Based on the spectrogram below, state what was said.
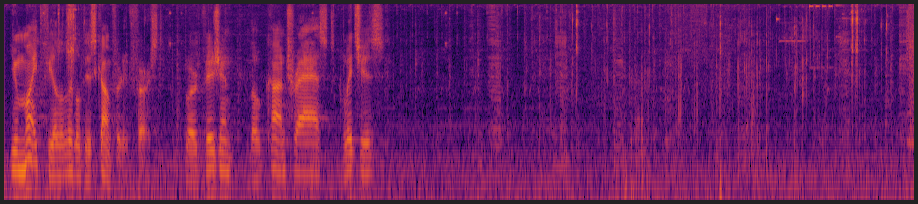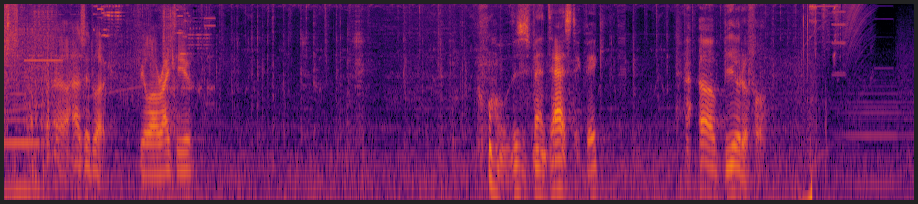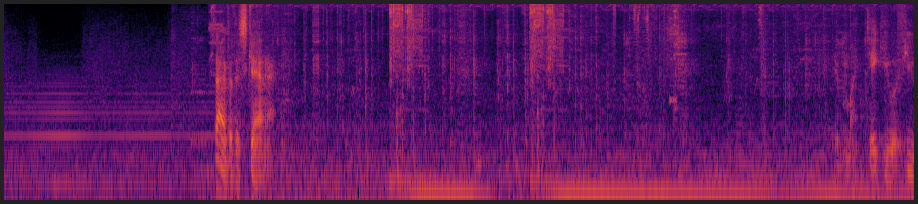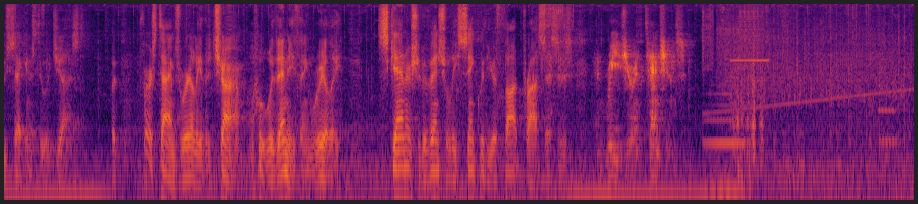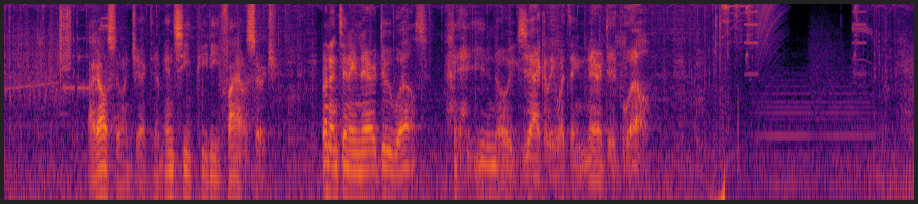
You might feel a little discomfort at first. Blurred vision, low contrast, glitches. Well, how's it look? Feel all right to you? Oh, this is fantastic, Vic. Oh, beautiful. Time for the scanner. It might take you a few seconds to adjust, but first time's rarely the charm, with anything, really. Scanner should eventually sync with your thought processes and read your intentions. I also injected an NCPD file search. Run into any ne'er-do-wells? you know exactly what they ne'er did well.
